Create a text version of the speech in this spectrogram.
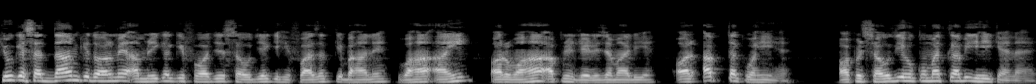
کیونکہ صدام کے دور میں امریکہ کی فوجیں سعودیہ کی حفاظت کے بہانے وہاں آئیں اور وہاں اپنے ڈیرے جما لیے اور اب تک وہی ہیں۔ اور پھر سعودی حکومت کا بھی یہی کہنا ہے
